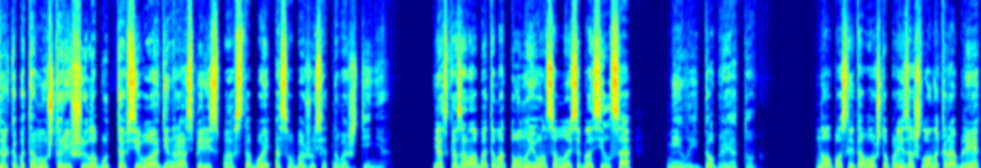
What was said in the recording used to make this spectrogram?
только потому, что решила, будто всего один раз переспав с тобой, освобожусь от наваждения. Я сказал об этом Атону, и он со мной согласился, милый, добрый Атон. Но после того, что произошло на корабле,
